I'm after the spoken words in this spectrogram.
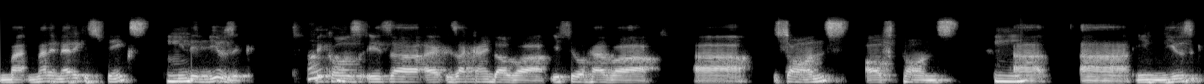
ma- mathematic sphinx in Mhm. the music Ah, because it's a it's a kind of uh, if you have uh, uh, zones of tones uh, in music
